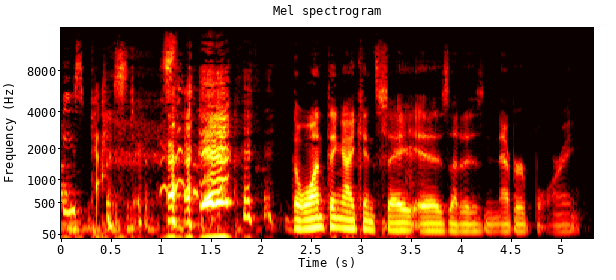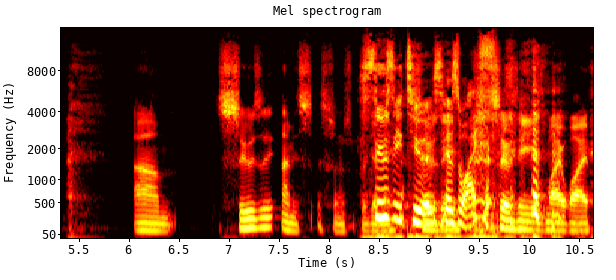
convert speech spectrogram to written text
these bastards The one thing I can say is that it is never boring. Um, Susie, I mean, S- S- forgive me. Susie, too, is his wife. Susie is my wife.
